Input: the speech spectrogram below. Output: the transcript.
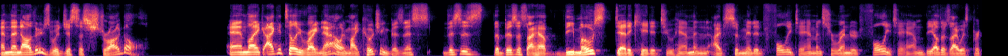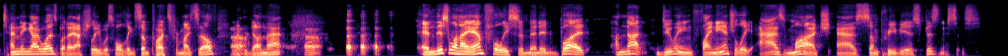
and then others were just a struggle and like I could tell you right now in my coaching business, this is the business I have the most dedicated to him. And I've submitted fully to him and surrendered fully to him. The others I was pretending I was, but I actually was holding some parts for myself. Ah. Never done that. Ah. and this one I am fully submitted, but I'm not doing financially as much as some previous businesses.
